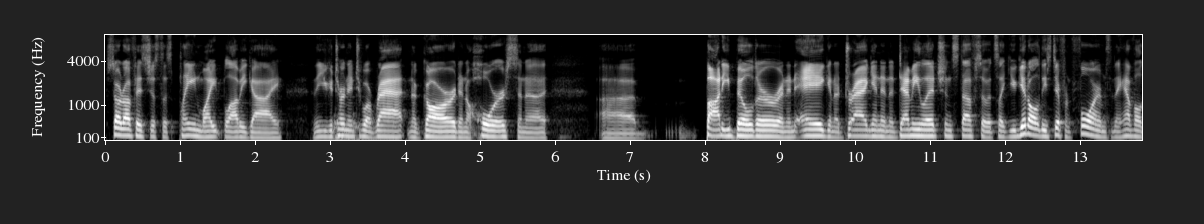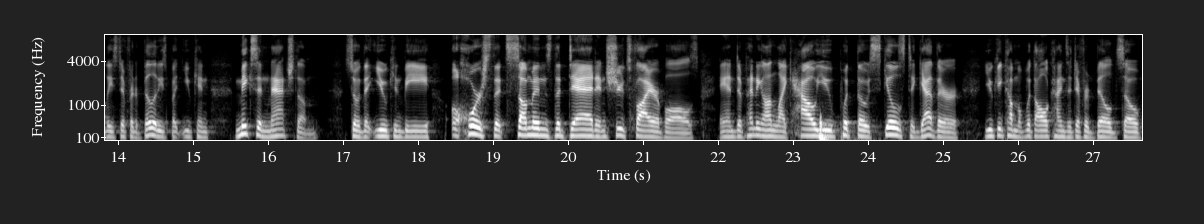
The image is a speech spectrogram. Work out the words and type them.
start off as just this plain white blobby guy, and then you can turn into a rat and a guard and a horse and a uh, bodybuilder and an egg and a dragon and a demi lich and stuff. So it's like you get all these different forms and they have all these different abilities, but you can mix and match them so that you can be a horse that summons the dead and shoots fireballs. And depending on like how you put those skills together you can come up with all kinds of different builds. So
